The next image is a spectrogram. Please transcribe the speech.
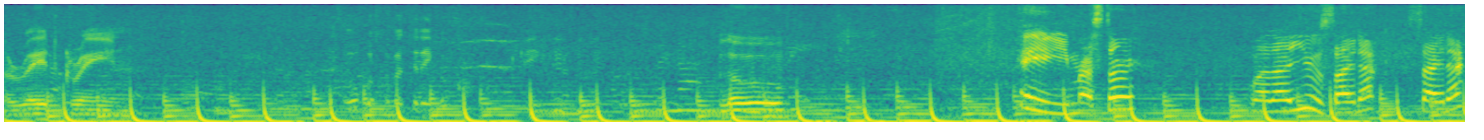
The red crane. Ubus na battery ko. Hello. Hey, master. What are you, Psyduck? Psyduck?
